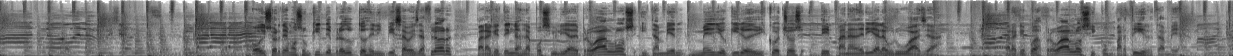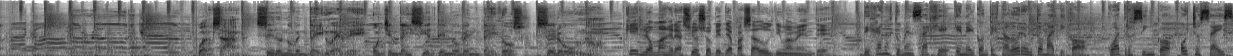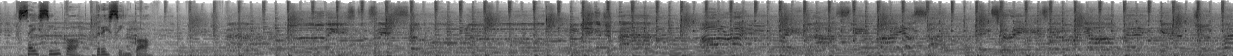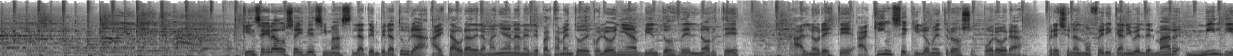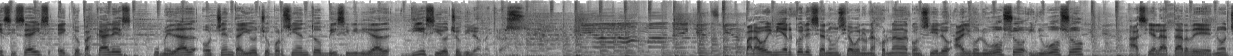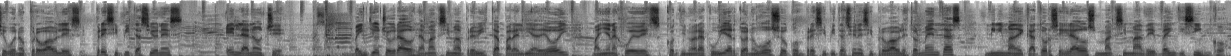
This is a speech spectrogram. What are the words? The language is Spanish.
Hoy sorteamos un kit de productos de limpieza Bellaflor para que tengas la posibilidad de probarlos y también medio kilo de bizcochos de panadería La Uruguaya para que puedas probarlos y compartir también. WhatsApp 099 879201. ¿Qué es lo más gracioso que te ha pasado últimamente? Déjanos tu mensaje en el contestador automático 4586 6535. ...15 grados 6 décimas la temperatura a esta hora de la mañana en el departamento de Colonia, vientos del norte al noreste a 15 kilómetros por hora, presión atmosférica a nivel del mar 1016 hectopascales, humedad 88%, visibilidad 18 kilómetros. Para hoy miércoles se anuncia bueno, una jornada con cielo algo nuboso y nuboso hacia la tarde noche, bueno, probables precipitaciones en la noche. 28 grados la máxima prevista para el día de hoy. Mañana jueves continuará cubierto a nuboso con precipitaciones y probables tormentas. Mínima de 14 grados, máxima de 25.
